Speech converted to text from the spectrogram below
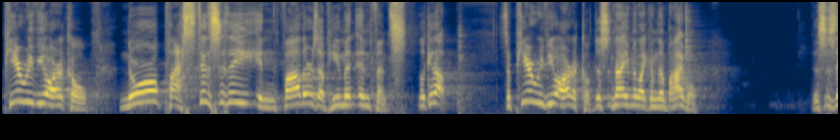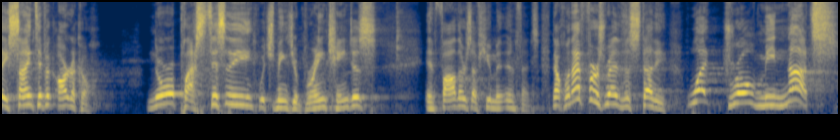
peer review article, Neuroplasticity in Fathers of Human Infants. Look it up. It's a peer review article. This is not even like in the Bible. This is a scientific article. Neuroplasticity, which means your brain changes in fathers of human infants. Now, when I first read this study, what drove me nuts,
